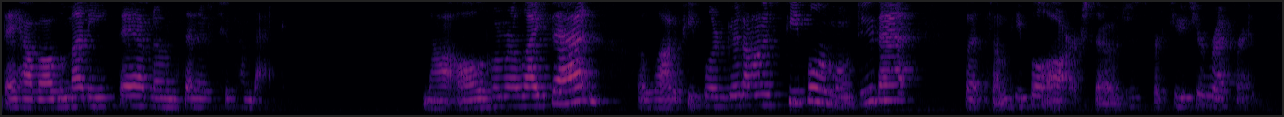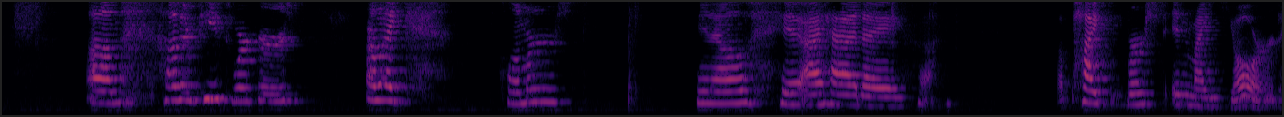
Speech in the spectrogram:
They have all the money, they have no incentive to come back. Not all of them are like that. A lot of people are good, honest people and won't do that but some people are. So just for future reference. Um, other piece workers are like plumbers. You know, I had a a pipe burst in my yard.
